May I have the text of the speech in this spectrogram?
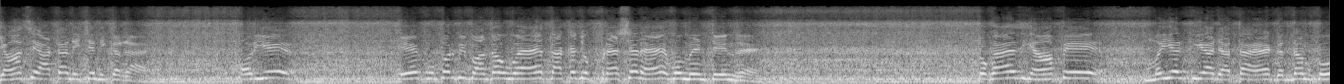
यहाँ से आटा नीचे निकल रहा है। और ये एक ऊपर भी बांधा हुआ है, ताकि जो प्रेशर है, वो मेंटेन रहे। तो गैस यहाँ पे मैयर किया जाता है गंदम को,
